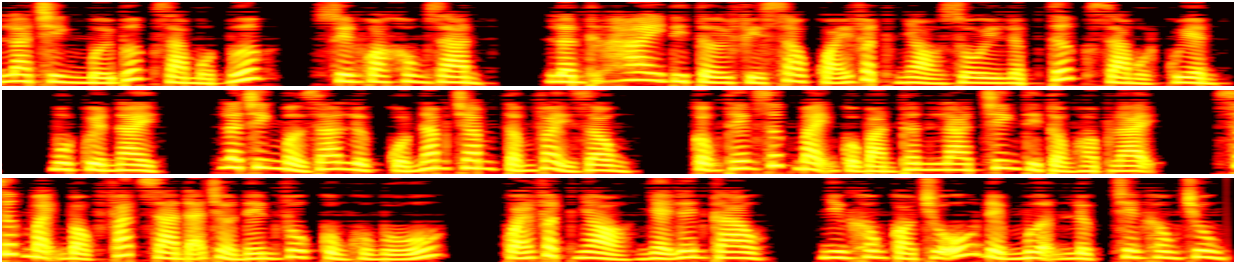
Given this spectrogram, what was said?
La Trinh mới bước ra một bước, xuyên qua không gian, lần thứ hai đi tới phía sau quái vật nhỏ rồi lập tức ra một quyền. Một quyền này, La Trinh mở ra lực của 500 tấm vảy rồng, cộng thêm sức mạnh của bản thân La Trinh thì tổng hợp lại, sức mạnh bộc phát ra đã trở nên vô cùng khủng bố. Quái vật nhỏ nhảy lên cao, nhưng không có chỗ để mượn lực trên không trung,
